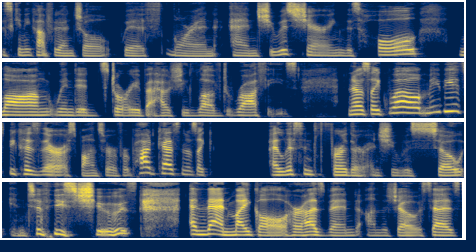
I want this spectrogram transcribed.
the Skinny Confidential with Lauren, and she was sharing this whole long winded story about how she loved Rothy's. And I was like, well, maybe it's because they're a sponsor of her podcast. And I was like, I listened further and she was so into these shoes. And then Michael, her husband on the show, says,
